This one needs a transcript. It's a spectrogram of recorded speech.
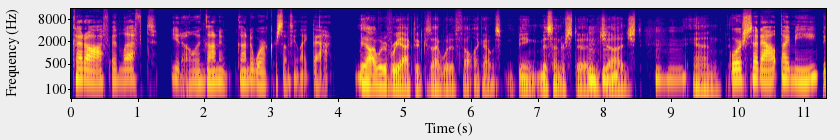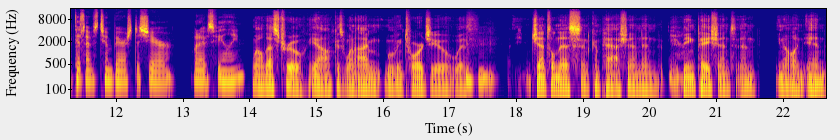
cut off, and left, you know, and gone and gone to work or something like that. yeah, I would have reacted because I would have felt like I was being misunderstood and Mhm. judged, hmm and Or shut out by me because I was too embarrassed to share what I was feeling. well, that's true. Yeah, because when I'm moving towards you with hmm gentleness and compassion and Yeah. being patient, and you know, and and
